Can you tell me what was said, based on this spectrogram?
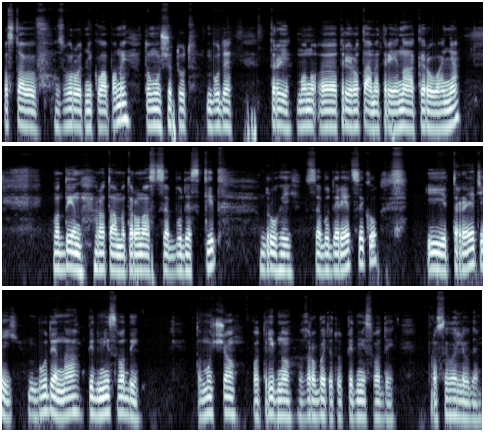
Поставив зворотні клапани, тому що тут буде три, моно, е, три ротаметри на керування. Один ротаметр у нас це буде скид, другий це буде рецикл, і третій буде на підміс води. Тому що потрібно зробити тут підміс води. Просили люди.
